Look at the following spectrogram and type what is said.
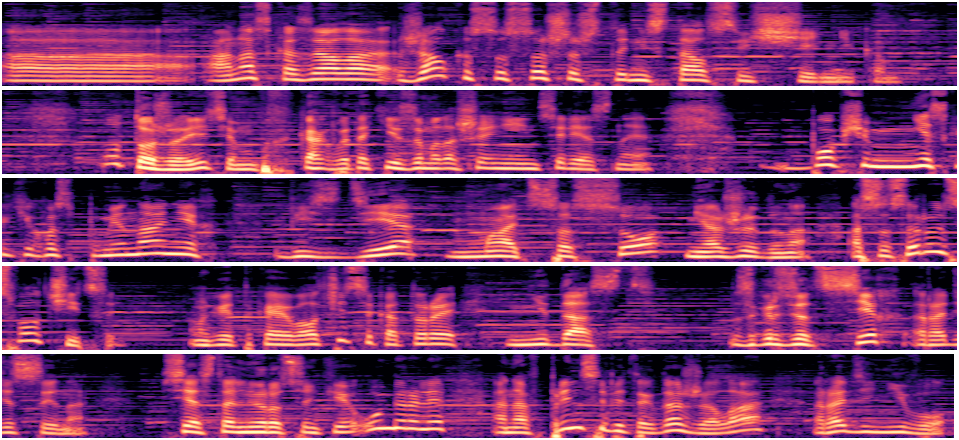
Э, она сказала, жалко, Сусо, что ты не стал священником. Ну, тоже, этим, как бы такие взаимоотношения интересные. В общем, в нескольких воспоминаниях везде мать Сосо неожиданно ассоциирует с волчицей. Она говорит, такая волчица, которая не даст, загрызет всех ради сына. Все остальные родственники умерли, она, в принципе, тогда жила ради него.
